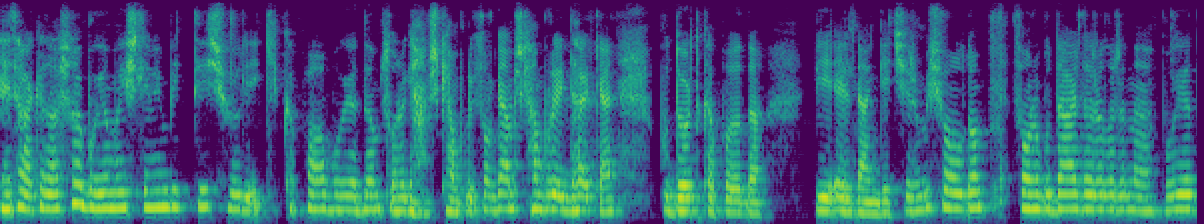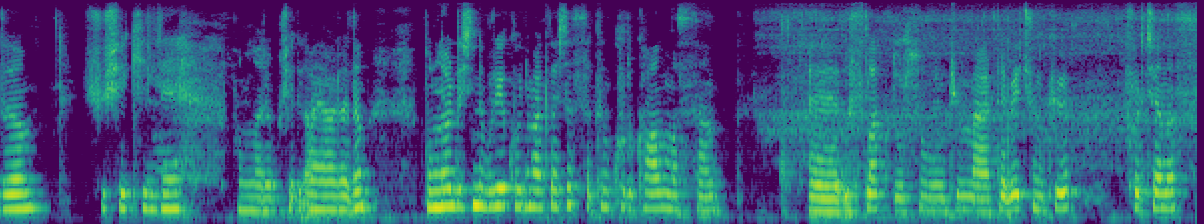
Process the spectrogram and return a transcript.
Evet arkadaşlar boyama işlemim bitti. Şöyle iki kapağı boyadım. Sonra gelmişken burayı, sonra gelmişken burayı derken bu dört kapağı da bir elden geçirmiş oldum. Sonra bu derz aralarını boyadım. Şu şekilde bunları bu şekilde ayarladım. Bunları da şimdi buraya koydum arkadaşlar. Sakın kuru kalmasın. Ee, ıslak dursun mümkün mertebe. Çünkü fırçanız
